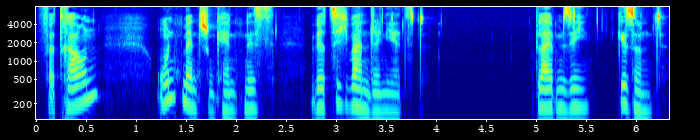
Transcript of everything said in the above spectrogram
Vertrauen und Menschenkenntnis wird sich wandeln jetzt. Bleiben Sie gesund.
